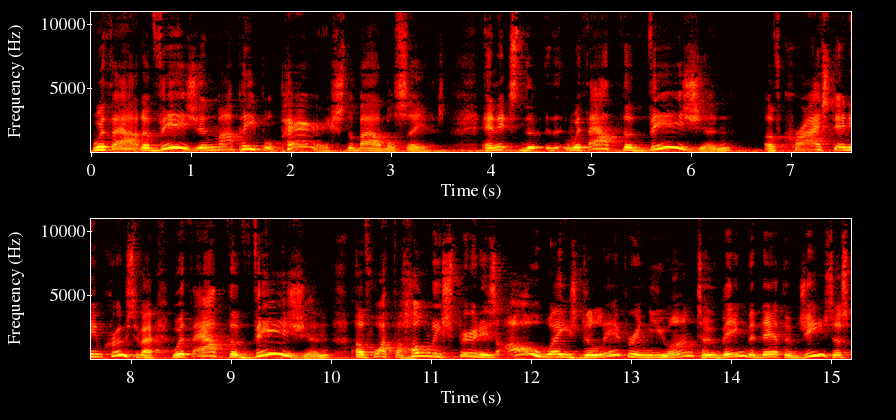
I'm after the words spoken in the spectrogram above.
Without a vision, my people perish, the Bible says. And it's the without the vision, of Christ and Him crucified, without the vision of what the Holy Spirit is always delivering you unto, being the death of Jesus,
